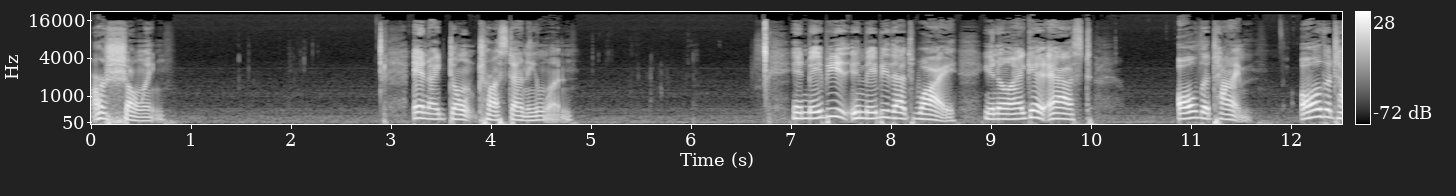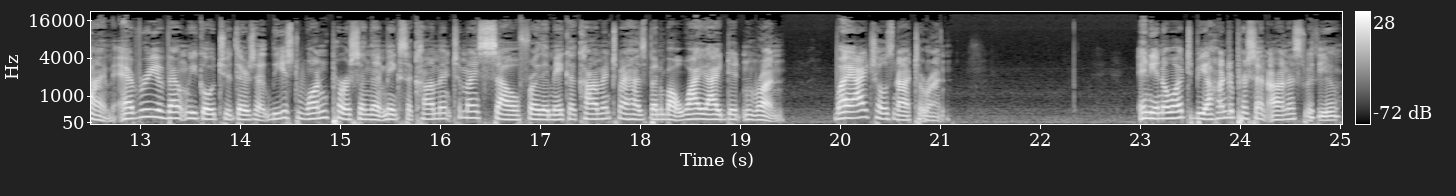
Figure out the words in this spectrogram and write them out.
are showing. And I don't trust anyone. And maybe and maybe that's why. You know, I get asked all the time all the time. Every event we go to, there's at least one person that makes a comment to myself or they make a comment to my husband about why I didn't run, why I chose not to run. And you know what? To be 100% honest with you,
